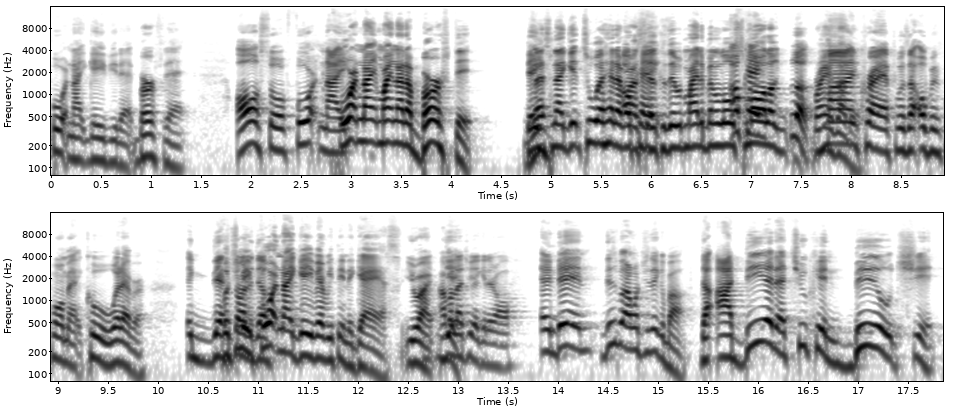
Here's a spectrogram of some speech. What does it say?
Fortnite gave you that, birthed that. Also, Fortnite. Fortnite might not have birthed it. They- Let's not get too ahead of Okay. ourselves because it might have been a little okay, smaller. look. Minecraft was an open format. Cool, whatever. It- But you mean Fortnite gave everything the gas. You're right. I'm gonna let you get it off. And then this is what I want you to think about: the idea that you can build shit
